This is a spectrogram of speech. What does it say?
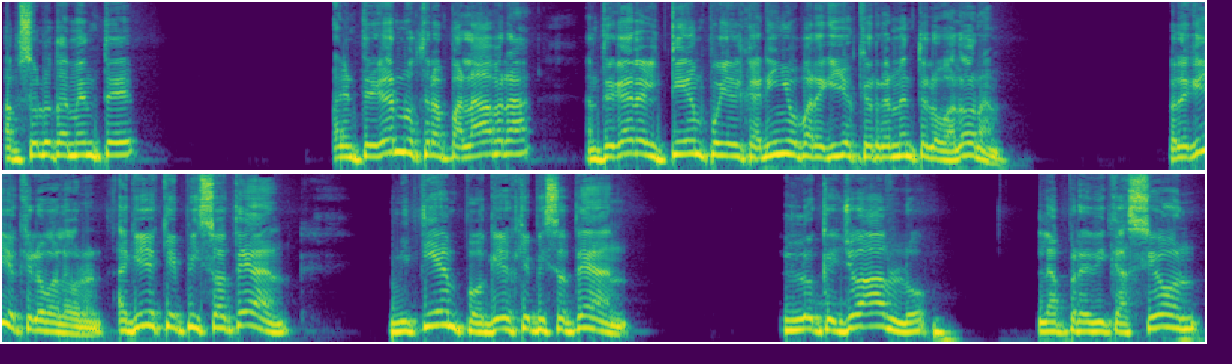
absolutamente a entregar nuestra palabra, a entregar el tiempo y el cariño para aquellos que realmente lo valoran para aquellos que lo valoran, aquellos que pisotean mi tiempo, aquellos que pisotean lo que yo hablo, la predicación.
